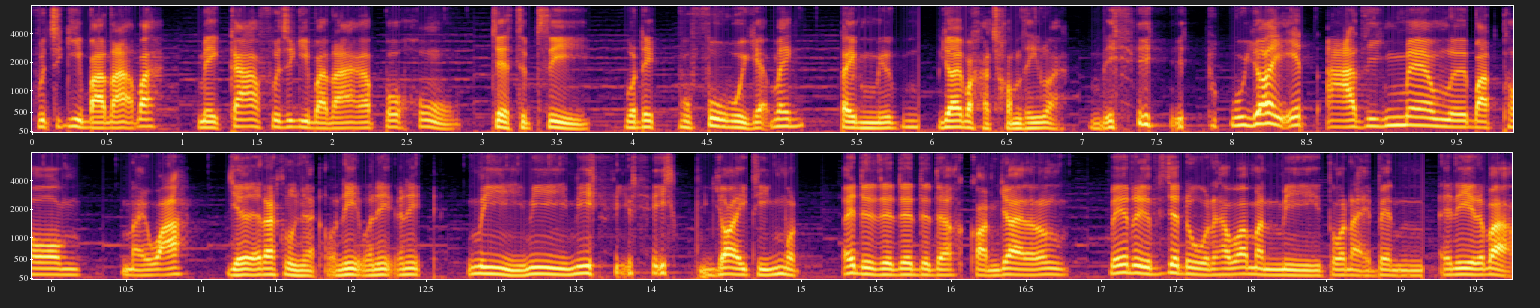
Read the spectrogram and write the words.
ฟูจิกิบานะปะเมกาฟูจิกิบานะครับโอ้โห74วันเด็กฟูฟูอีกอะแม่งเต็มย่อยบัตรชอมทิ้งว่ะกูย่อย SR ทิ้งแม่งเลยบัตรทองไหนวะ เยอะนะคุณเนี่ยวันนี้วันนี้วันนี้ มีมีมีย่อยทิ้งหมดเอ้ยเดี๋ยวเดี๋ยวเดี๋ยวก่อนย่อยเราต้องไม่ลืมที่จะดูนะครับว่ามันมีตัวไหนเป็นไอ้นี่หรือเปล่า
